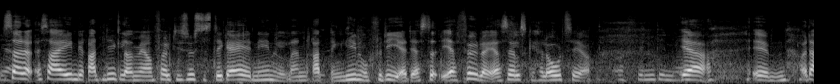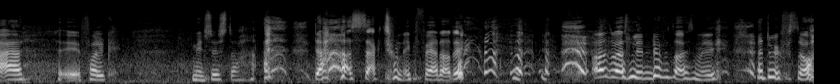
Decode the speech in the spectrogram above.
ja. så, er, så er jeg egentlig ret ligeglad med, om folk de synes, det stikker af i den ene eller anden retning lige nu, fordi at jeg, jeg føler, at jeg selv skal have lov til at... Og finde din vej. Ja, øhm, og der er øh, folk, min søster, der har sagt, at hun ikke fatter det. og så var jeg sådan lidt, det forstår jeg simpelthen ikke, at du ikke forstår.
